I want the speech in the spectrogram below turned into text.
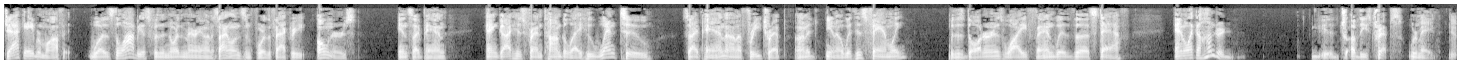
Jack Abramoff was the lobbyist for the Northern Marianas Islands and for the factory owners in Saipan and got his friend Tom DeLay, who went to Saipan on a free trip, on a, you know, with his family, with his daughter and his wife, and with uh, staff, and like a hundred uh, of these trips were made, Yeah.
